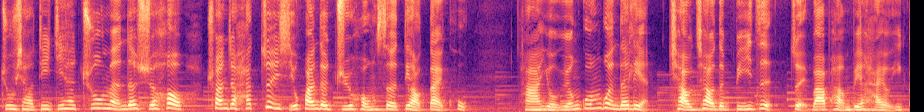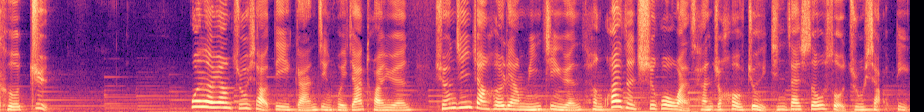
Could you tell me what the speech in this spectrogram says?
猪小弟今天出门的时候穿着他最喜欢的橘红色吊带裤，他有圆滚滚的脸，翘翘的鼻子，嘴巴旁边还有一颗痣。为了让猪小弟赶紧回家团圆，熊警长和两名警员很快的吃过晚餐之后，就已经在搜索猪小弟。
